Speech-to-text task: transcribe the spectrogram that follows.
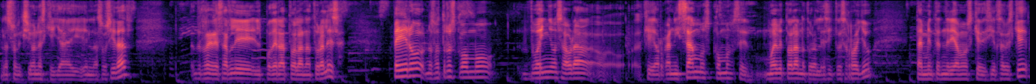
las fricciones que ya hay en la sociedad, regresarle el poder a toda la naturaleza. Pero nosotros como dueños ahora que organizamos cómo se mueve toda la naturaleza y todo ese rollo, también tendríamos que decir, ¿sabes qué?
